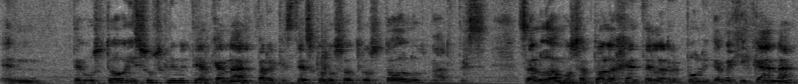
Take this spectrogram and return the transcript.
en te gustó y suscríbete al canal para que estés con nosotros todos los martes? Saludamos a toda la gente de la República Mexicana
